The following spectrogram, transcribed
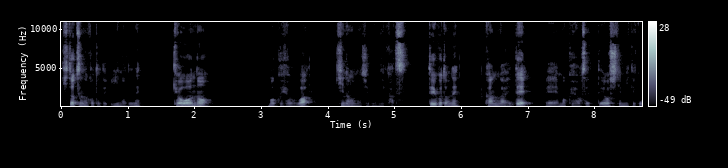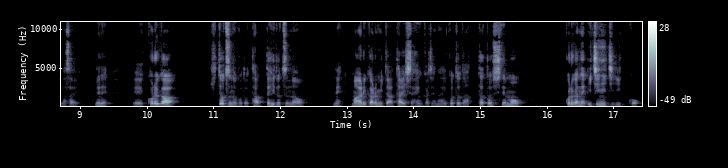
一つのことでいいのでね、今日の目標は昨日の自分に勝つ。ということをね、考えて、えー、目標設定をしてみてください。でね、えー、これが一つのこと、たった一つのね、周りから見た大した変化じゃないことだったとしても、これがね、1日1個、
